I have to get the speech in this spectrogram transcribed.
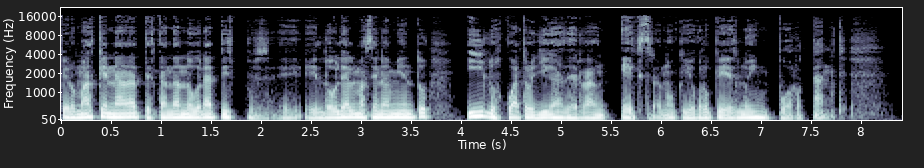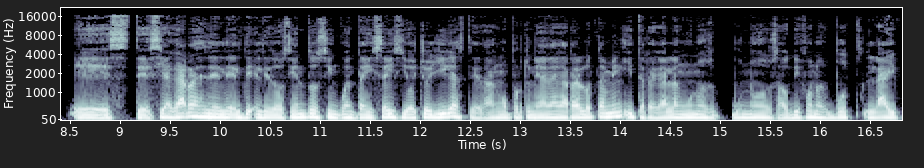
Pero más que nada te están dando gratis pues, eh, el doble almacenamiento y los 4 gigas de RAM extra, ¿no? Que yo creo que es lo importante. Este, si agarras el, de 256 y 8 gigas, te dan oportunidad de agarrarlo también y te regalan unos, unos audífonos Boot Live.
